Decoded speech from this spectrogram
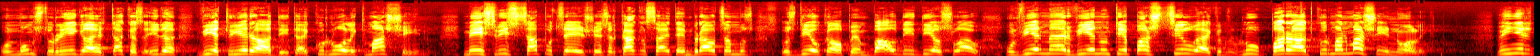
Un mums tur Rīgā ir tā, kas ir vietu ierādītāji, kur nolikt mašīnu. Mēs visi sapucējušies ar kaklasaitēm, braucam uz, uz dievkalpiem, baudīt Dievu slavu. Un vienmēr vien un tie paši cilvēki nu, parāda, kur man mašīnu nolikt. Viņi ir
